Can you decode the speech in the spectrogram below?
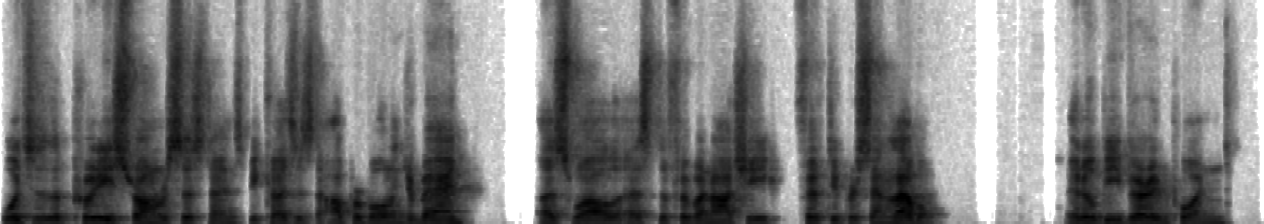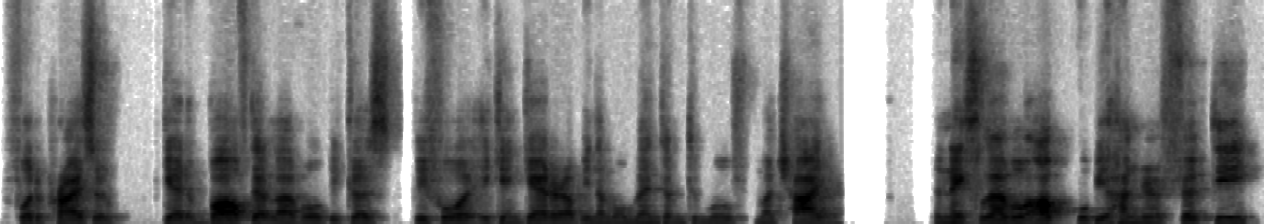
which is a pretty strong resistance because it's the upper Bollinger Band as well as the Fibonacci 50% level. It'll be very important for the price to get above that level because before it can gather up enough momentum to move much higher. The next level up will be 150,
